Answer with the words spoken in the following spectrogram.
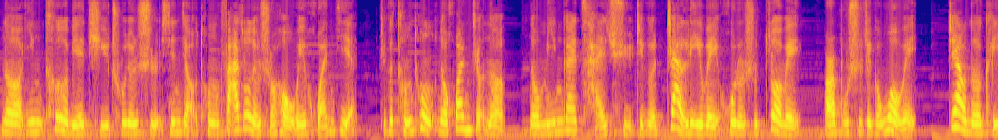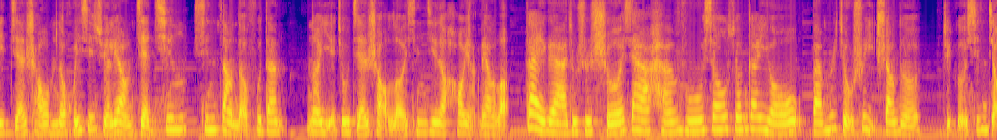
那应特别提出的是，心绞痛发作的时候为缓解。这个疼痛的患者呢，那我们应该采取这个站立位或者是坐位，而不是这个卧位，这样呢可以减少我们的回心血量，减轻心脏的负担，那也就减少了心肌的耗氧量了。再一个呀，就是舌下含服硝酸甘油，百分之九十以上的这个心绞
